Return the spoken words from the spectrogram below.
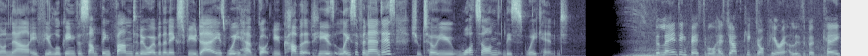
on now, if you're looking for something fun to do over the next few days, we have got you covered. Here's Lisa Fernandez. She'll tell you what's on this weekend. The Landing Festival has just kicked off here at Elizabeth Quay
